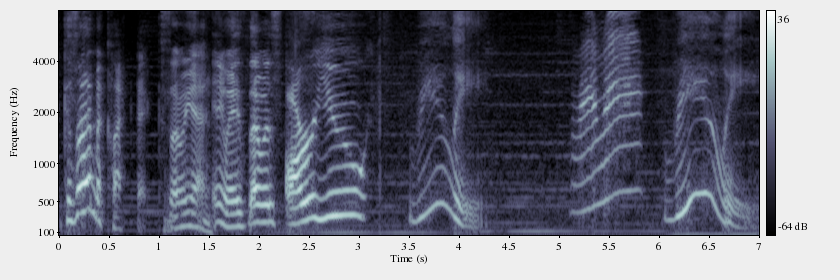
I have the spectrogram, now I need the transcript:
because I'm eclectic. So yeah. Anyways, that was Are you? Really? Really?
